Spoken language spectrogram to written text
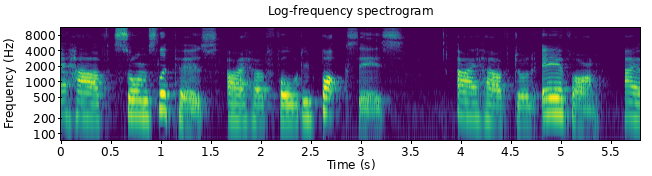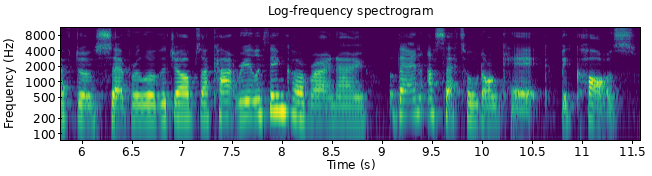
I have sewn slippers. I have folded boxes. I have done Avon. I have done several other jobs I can't really think of right now. Then I settled on cake because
